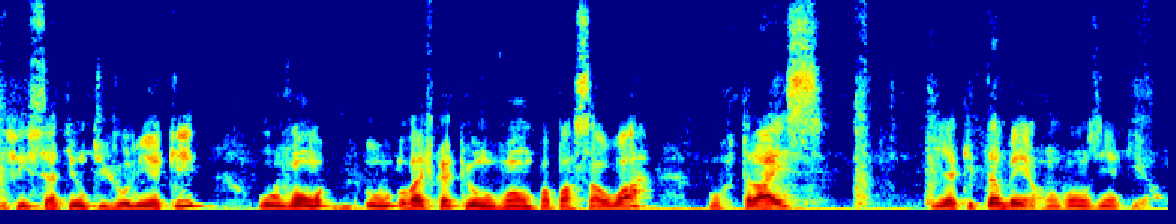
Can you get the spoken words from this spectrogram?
Deixei certinho um tijolinho aqui. O vão, o, vai ficar aqui um vão para passar o ar por trás. E aqui também, ó, um vãozinho aqui, ó.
